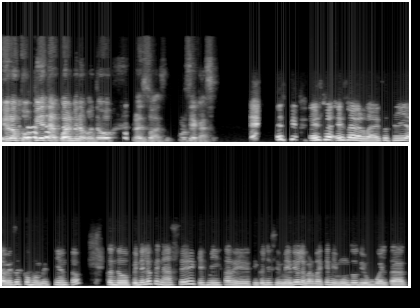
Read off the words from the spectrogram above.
yo lo copié tal cual me lo mandó François, por si acaso. Es es la, es la verdad, eso sí, a veces como me siento. Cuando Penélope nace, que es mi hija de cinco años y medio, la verdad que mi mundo dio un vuelta,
